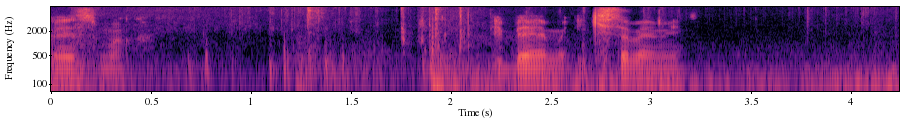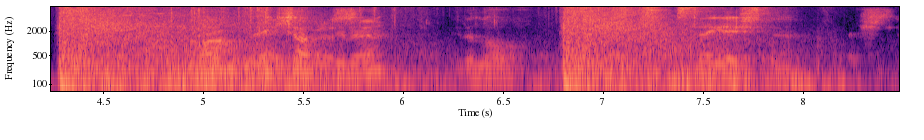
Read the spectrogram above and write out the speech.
B smoke. Bir B mi? İkisi de B mi? Tamam, Tek- shot birisi. Biri low. İkisi de geçti. İşte.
